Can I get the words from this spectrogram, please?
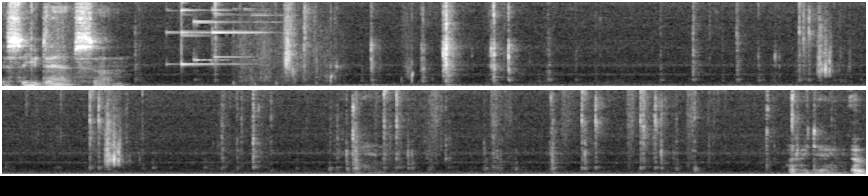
Let's see you dance some. What are we doing? Oh.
